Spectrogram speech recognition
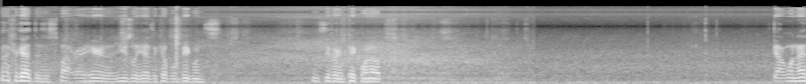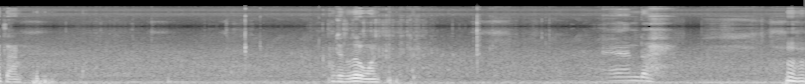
I forgot there's a spot right here that usually has a couple of big ones. Let me see if I can pick one up. Got one that time. Just a little one. And uh,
